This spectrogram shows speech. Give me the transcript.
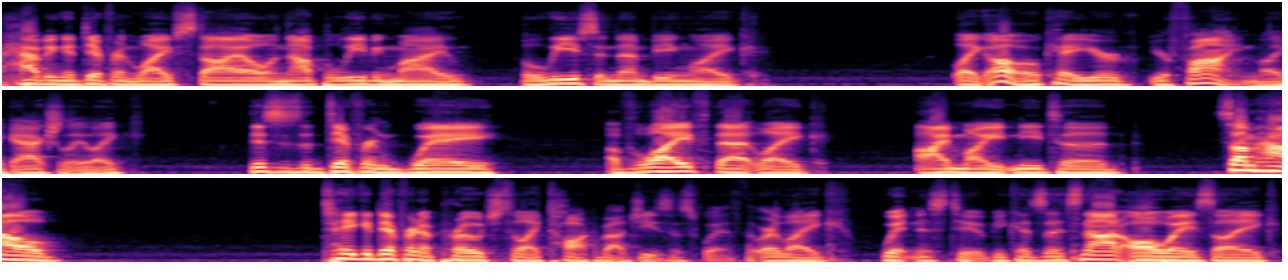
having a different lifestyle and not believing my beliefs and then being like like oh okay you're you're fine. Like actually like this is a different way of life that like i might need to somehow take a different approach to like talk about jesus with or like witness to because it's not always like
